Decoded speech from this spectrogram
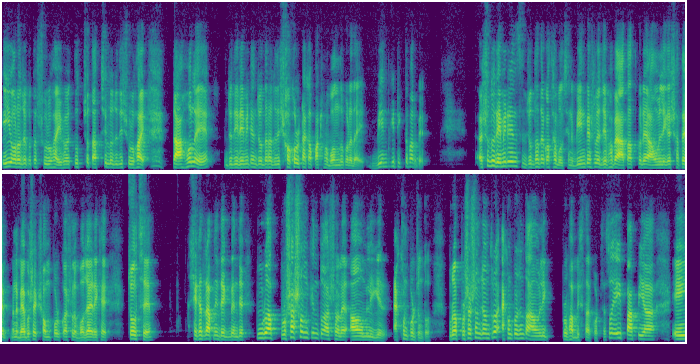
এই অরাজকতা শুরু হয় এইভাবে তুচ্ছ তাচ্ছিল্য যদি শুরু হয় তাহলে যদি রেমিটেন্স যোদ্ধারা যদি সকল টাকা পাঠানো বন্ধ করে দেয় বিএনপি কি টিকতে পারবে? শুধু রেমিটেন্স যোদ্ধাদের কথা বলছি না। বিএনপি আসলে যেভাবে আতাত করে আওয়ামী লীগের সাথে মানে ব্যবসায়িক সম্পর্ক আসলে বজায় রেখে চলছে, সেক্ষেত্রে আপনি দেখবেন যে পুরা প্রশাসন কিন্তু আসলে আওয়ামী লীগের এখন পর্যন্ত, পুরা প্রশাসন যন্ত্র এখন পর্যন্ত আওয়ামী লীগ প্রভাব বিস্তার করছে। তো এই পাপিয়া, এই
